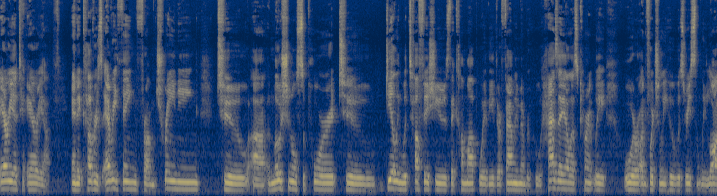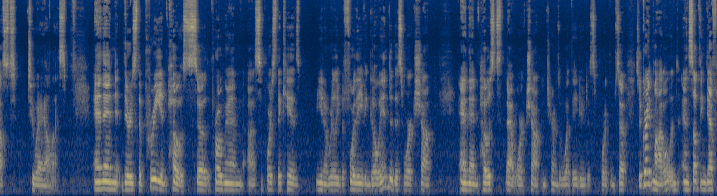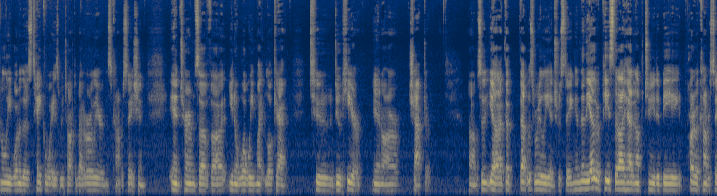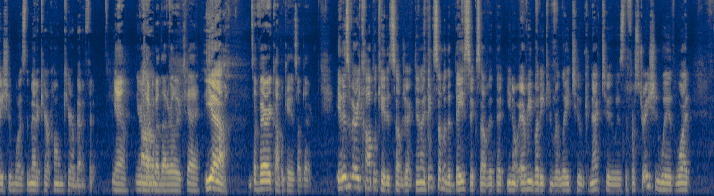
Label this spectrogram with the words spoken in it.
area to area and it covers everything from training to uh, emotional support to dealing with tough issues that come up with either a family member who has ALS currently or unfortunately who was recently lost to ALS. And then there's the pre and post. So the program uh, supports the kids, you know, really before they even go into this workshop and then post that workshop in terms of what they do to support them. So it's a great model and, and something definitely one of those takeaways we talked about earlier in this conversation in terms of uh, you know what we might look at to do here in our chapter. Um, so yeah, thought that was really interesting. And then the other piece that I had an opportunity to be part of a conversation was the Medicare home care benefit. Yeah, you were talking Um, about that earlier today. Yeah, It's a very complicated subject. it is a very complicated subject, and I think some of the basics of it that you know everybody can relate to and connect to is the frustration with what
